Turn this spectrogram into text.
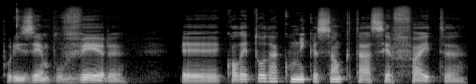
por exemplo, ver uh, qual é toda a comunicação que está a ser feita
